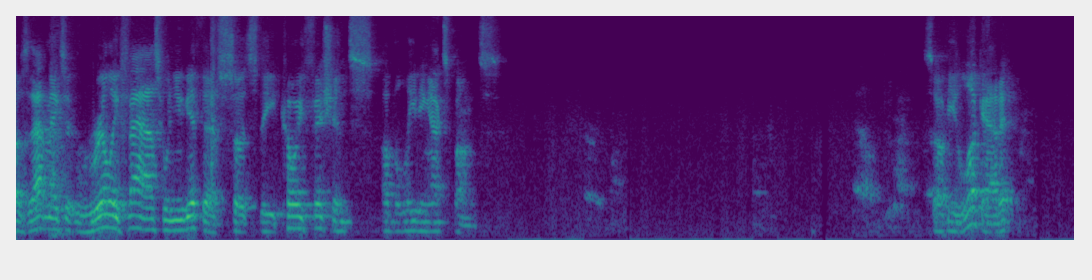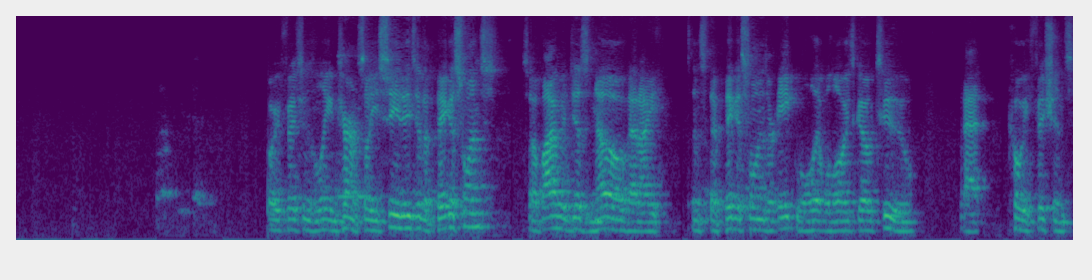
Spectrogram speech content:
because that makes it really fast when you get this. So it's the coefficients of the leading exponents. So if you look at it, coefficients of leading terms. So you see these are the biggest ones. So if I would just know that I, since the biggest ones are equal, it will always go to that coefficients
